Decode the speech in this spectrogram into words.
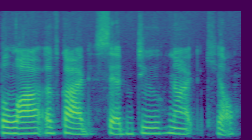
the law of God said, Do not kill.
